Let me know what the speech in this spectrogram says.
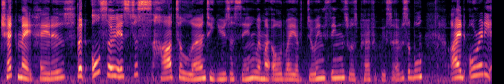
Checkmate haters. But also it's just hard to learn to use a thing when my old way of doing things was perfectly serviceable. I'd already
